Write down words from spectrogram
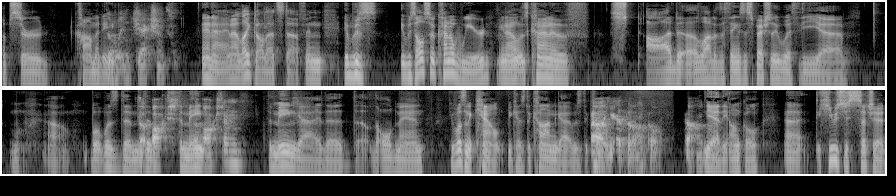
absurd comedy Little injections. And I, and I liked all that stuff and it was it was also kind of weird you know it was kind of odd a lot of the things especially with the uh oh what was the The, the, auction. the main The auction. the main guy the, the the old man he wasn't a count because the con guy was the Oh count yeah, the uncle. The uncle. yeah the uncle uh he was just such a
